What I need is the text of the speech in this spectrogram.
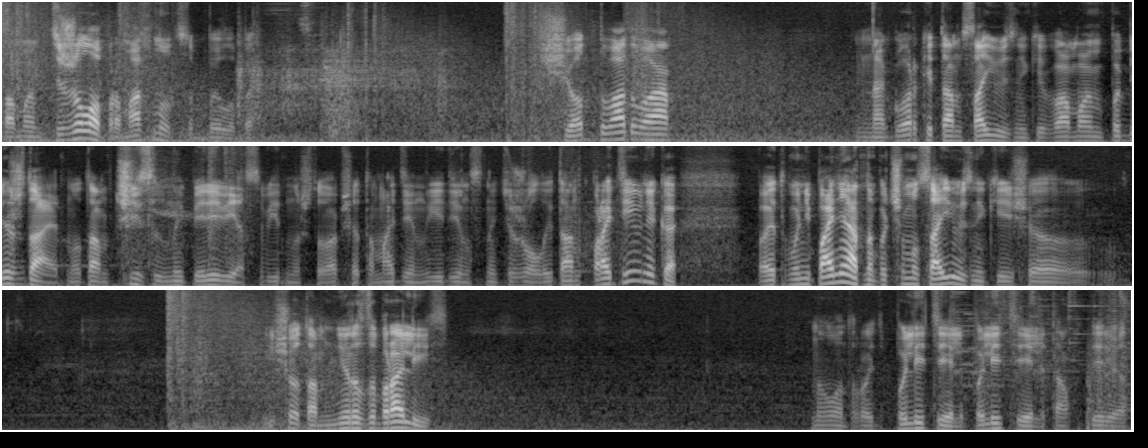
по-моему, тяжело промахнуться было бы. Счет 2-2. На горке там союзники, по-моему, побеждают. Но там численный перевес. Видно, что вообще там один единственный тяжелый танк противника. Поэтому непонятно, почему союзники еще... Еще там не разобрались. Ну вот, вроде полетели, полетели там вперед.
